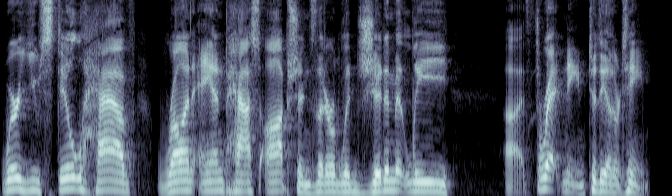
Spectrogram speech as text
where you still have run and pass options that are legitimately uh, threatening to the other team.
